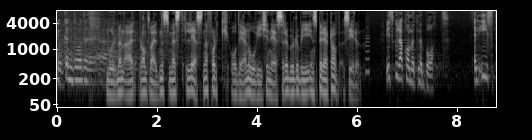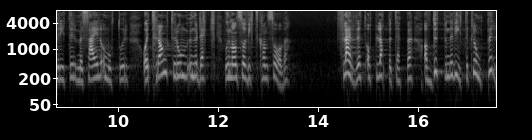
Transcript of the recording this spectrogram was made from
Nordmenn er blant verdens mest lesende folk, og det er noe vi kinesere burde bli inspirert av, sier hun. Vi skulle ha kommet med båt. En isbryter med seil og motor og et trangt rom under dekk hvor man så vidt kan sove flerret opp lappeteppet av duppende hvite klumper,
